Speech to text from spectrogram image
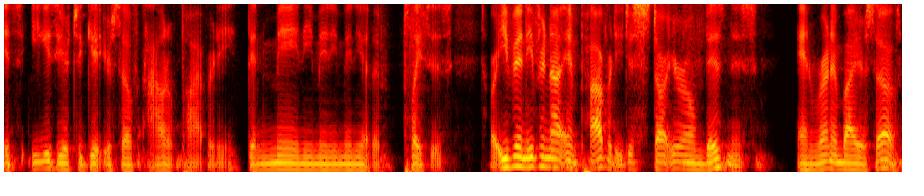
it's easier to get yourself out of poverty than many, many, many other places. Or even if you're not in poverty, just start your own business and run it by yourself.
